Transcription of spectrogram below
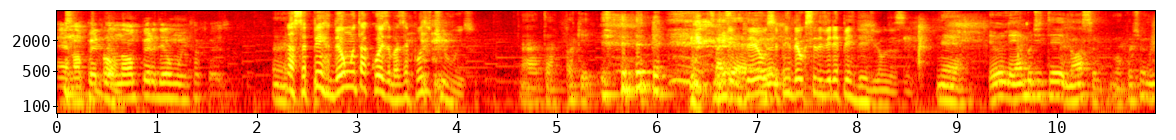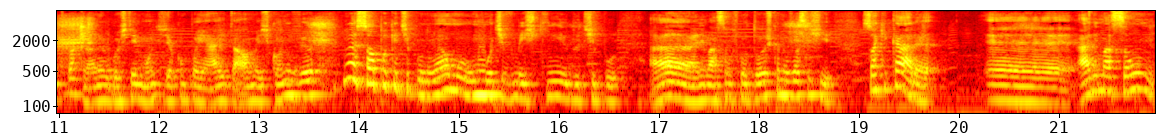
É, não perdeu, não perdeu muita coisa. Não, você perdeu muita coisa, mas é positivo isso. Ah, tá, ok. Você, mas é, perdeu, eu, você perdeu o que você deveria perder, digamos assim. é, eu lembro de ter. Nossa, uma Punch Man muito bacana, eu gostei muito de acompanhar e tal, mas quando vê. Não é só porque, tipo, não é um, um motivo mesquinho do tipo, ah, a animação ficou tosca, eu não vou assistir. Só que, cara, é, a animação.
